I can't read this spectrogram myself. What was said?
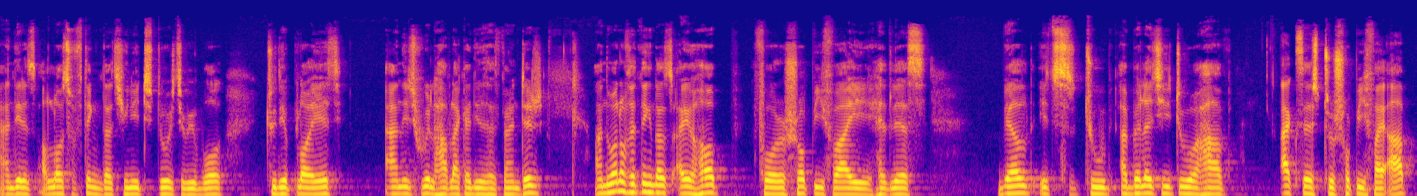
And there is a lot of things that you need to do to be able to deploy it. And it will have like a disadvantage. And one of the things that I hope for Shopify headless build, it's to ability to have access to Shopify app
